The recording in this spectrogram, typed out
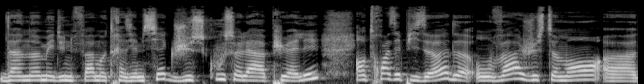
d'un homme et d'une femme au XIIIe siècle, jusqu'où cela a pu aller. En trois épisodes, on va justement euh,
